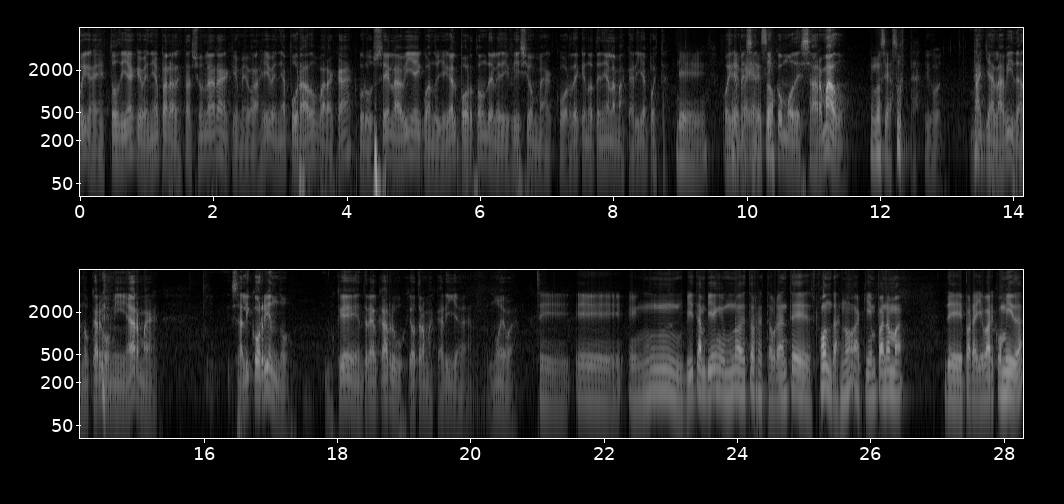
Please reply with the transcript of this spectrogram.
Oiga, estos días que venía para la estación Lara, que me bajé, venía apurado para acá, crucé la vía y cuando llegué al portón del edificio me acordé que no tenía la mascarilla puesta. Oiga, me sentí como desarmado. Uno se asusta. Digo, vaya la vida, no cargo mi arma. Salí corriendo, busqué, entré al carro y busqué otra mascarilla nueva. Sí, eh, en un, vi también en uno de estos restaurantes fondas, ¿no? Aquí en Panamá, de, para llevar comida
